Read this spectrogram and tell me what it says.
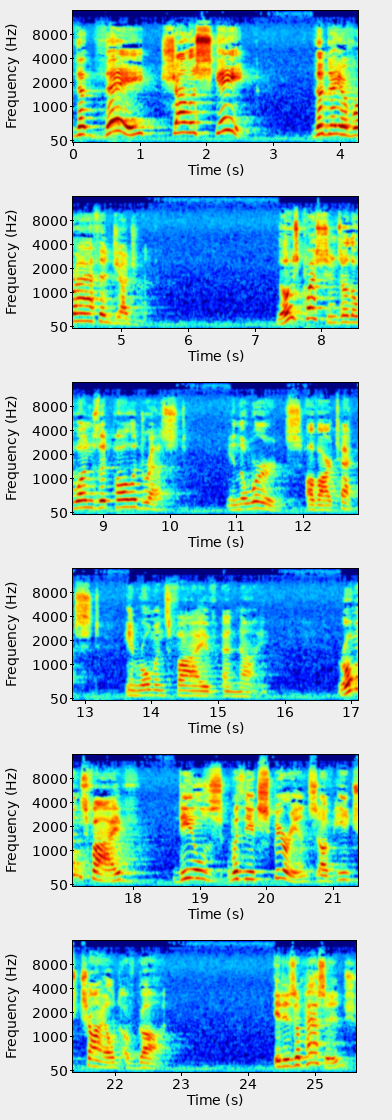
that they shall escape the day of wrath and judgment? Those questions are the ones that Paul addressed in the words of our text in Romans 5 and 9. Romans 5 deals with the experience of each child of God. It is a passage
